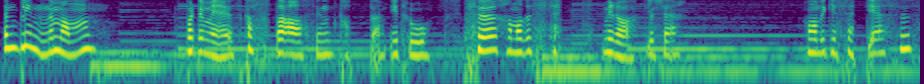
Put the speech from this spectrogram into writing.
Den blinde mannen Bartimeus kasta av sin kappe i tro før han hadde sett miraklet skje. Han hadde ikke sett Jesus.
